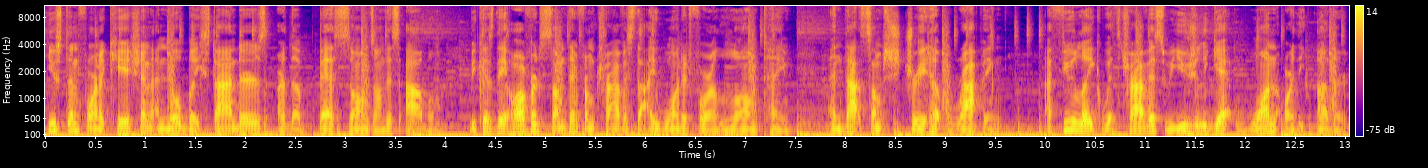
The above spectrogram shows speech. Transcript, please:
Houston Fornication and No Bystanders are the best songs on this album because they offered something from Travis that I wanted for a long time, and that's some straight up rapping. I feel like with Travis, we usually get one or the other.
